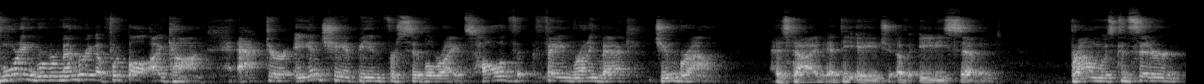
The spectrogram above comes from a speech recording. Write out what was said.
morning, we're remembering a football icon, actor, and champion for civil rights. Hall of Fame running back Jim Brown has died at the age of 87. Brown was considered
